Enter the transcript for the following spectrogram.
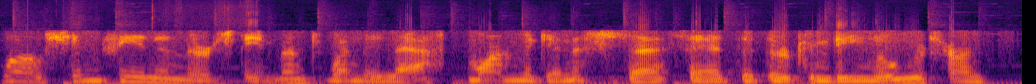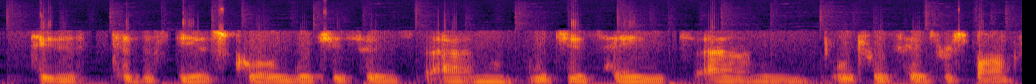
Well, Sinn Féin in their statement when they left, Martin McGuinness uh, said that there can be no return to the, to the status quo, which is his, um, which is his, um, which was his response.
